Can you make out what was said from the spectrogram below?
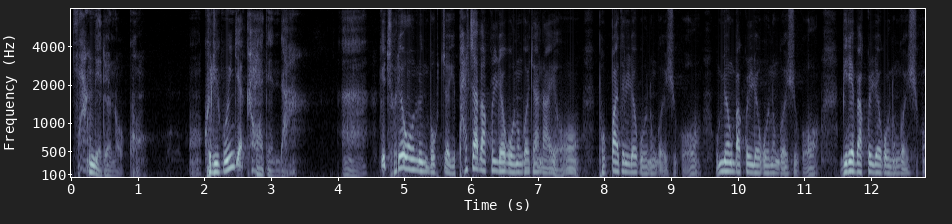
싹 내려놓고 어, 그리고 이제 가야 된다. 아, 그 절에 오는 목적이 팔자 바꾸려고 오는 거잖아요. 복 받으려고 오는 것이고 운명 바꾸려고 오는 것이고 미래 바꾸려고 오는 것이고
